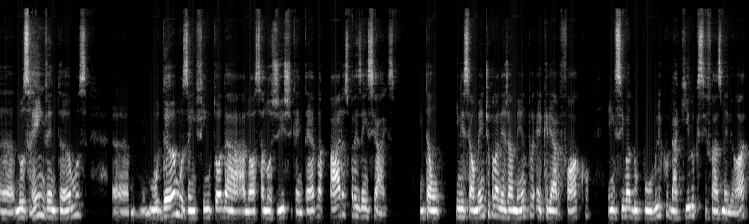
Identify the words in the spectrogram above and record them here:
uh, nos reinventamos, uh, mudamos, enfim, toda a nossa logística interna para os presenciais. Então, inicialmente, o planejamento é criar foco em cima do público, daquilo que se faz melhor,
